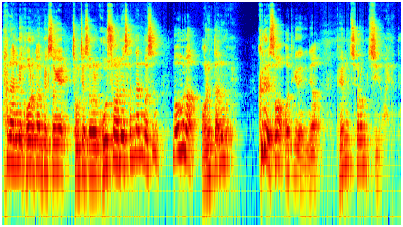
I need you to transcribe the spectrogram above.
하나님의 거룩한 백성의 정체성을 고수하며 산다는 것은 너무나 어렵다는 거예요. 그래서 어떻게 되느냐? 뱀처럼 지혜로워야 된다.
